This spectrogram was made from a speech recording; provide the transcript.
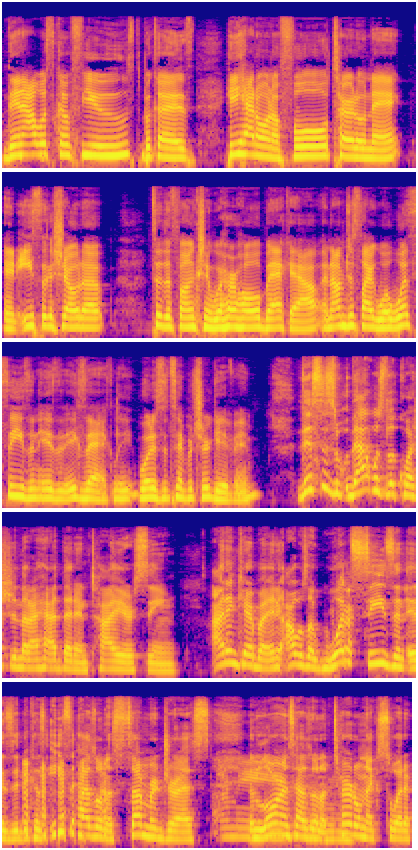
then I was confused because he had on a full turtleneck and Issa showed up to the function with her whole back out. And I'm just like, well, what season is it exactly? What is the temperature given? This is that was the question that I had that entire scene. I didn't care about any. I was like, "What season is it?" Because Issa has on a summer dress, mean, and Lawrence has on a turtleneck sweater,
